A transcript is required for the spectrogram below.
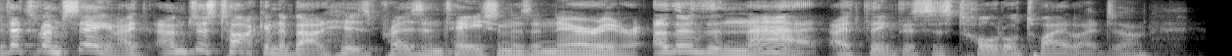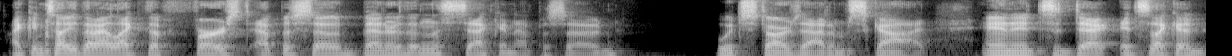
that's what I'm saying. I, I'm just talking about his presentation as a narrator. Other than that, I think this is total Twilight Zone. I can tell you that I like the first episode better than the second episode, which stars Adam Scott, and it's a de- it's like a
